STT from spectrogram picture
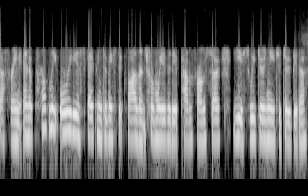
suffering and are probably already escaping domestic violence from wherever they've come from. So, yes, we do need to do better.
